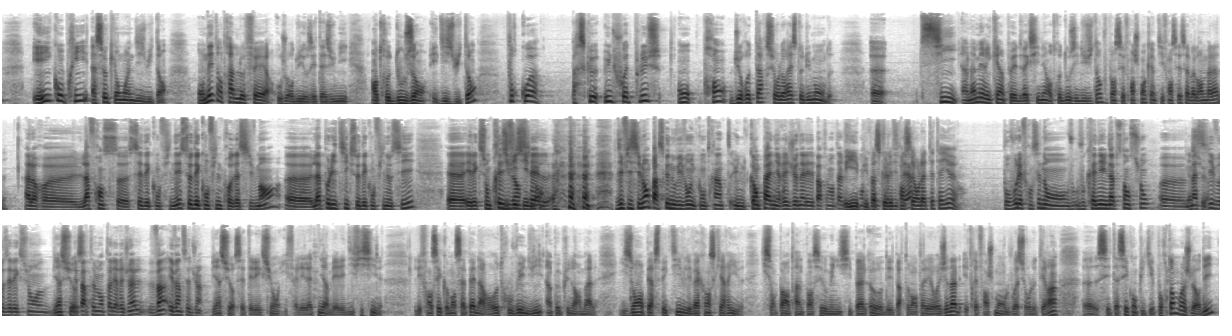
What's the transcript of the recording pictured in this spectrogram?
et y compris à ceux qui ont moins de 18 ans. On est en train de le faire aujourd'hui aux États-Unis entre 12 ans et 18 ans. Pourquoi? Parce qu'une fois de plus, on prend du retard sur le reste du monde. Euh, si un Américain peut être vacciné entre 12 et 18 ans, vous pensez franchement qu'un petit Français, ça va le rendre malade? Alors, euh, la France euh, s'est déconfinée, se déconfine progressivement. la politique se déconfine aussi. Élection présidentielle. Difficilement. parce que nous vivons une contrainte, une campagne régionale et départementale. Oui, et puis parce que les Français ont la tête ailleurs. Pour vous, les Français, non, vous, craignez une abstention euh, massive aux élections départementales et régionales 20 et 27 juin Bien sûr, cette élection, il fallait la tenir, mais elle est difficile. Les Français commencent à peine à retrouver une vie un peu plus normale. Ils ont en perspective les vacances qui arrivent. Ils ne sont pas en train de penser aux municipales, aux départementales et aux régionales. Et très franchement, on le voit sur le terrain, euh, c'est assez compliqué. Pourtant, moi, je leur dis,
